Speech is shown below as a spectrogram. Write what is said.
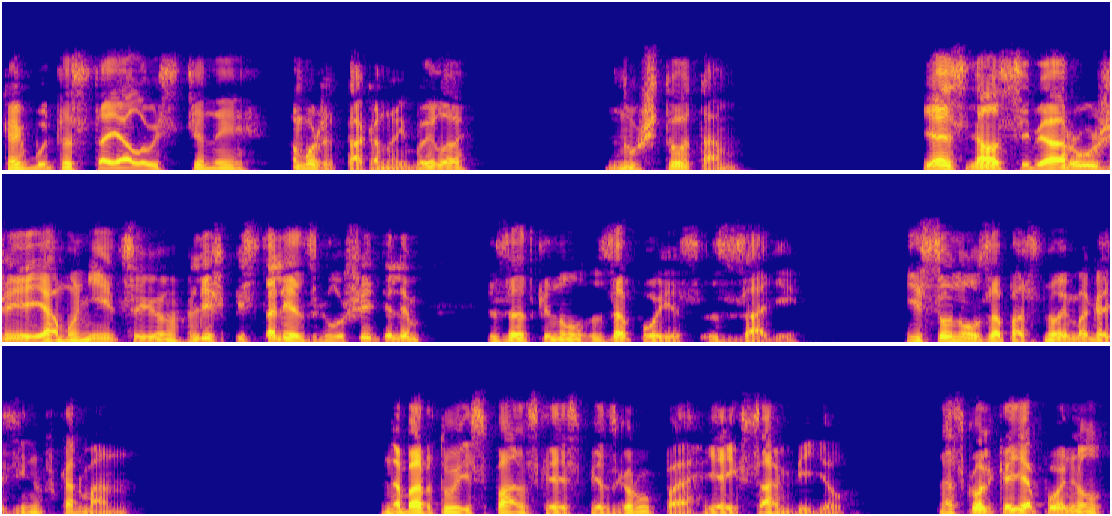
как будто стояла у стены, а может, так оно и было. Ну что там? Я снял с себя оружие и амуницию, лишь пистолет с глушителем заткнул за пояс сзади и сунул запасной магазин в карман. На борту испанская спецгруппа, я их сам видел. Насколько я понял,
